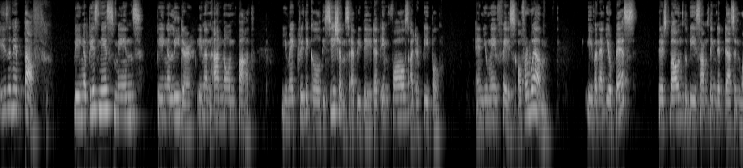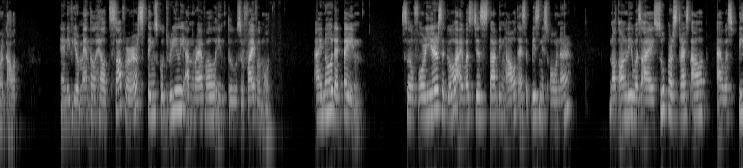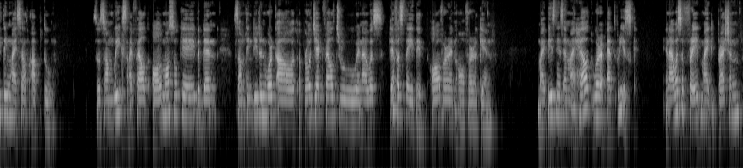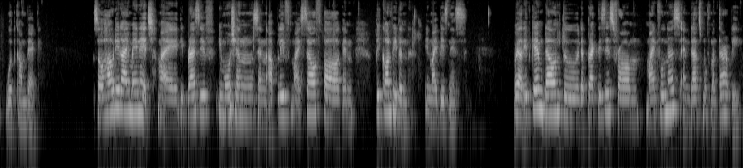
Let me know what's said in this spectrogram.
Isn't it tough? Being a business means being a leader in an unknown path. You make critical decisions every day that involves other people, and you may face overwhelm. Even at your best, there's bound to be something that doesn't work out. And if your mental health suffers, things could really unravel into survival mode. I know that pain. So four years ago, I was just starting out as a business owner. Not only was I super stressed out, I was beating myself up too. So some weeks I felt almost okay, but then something didn't work out, a project fell through, and I was devastated over and over again. My business and my health were at risk, and I was afraid my depression would come back. So how did I manage my depressive emotions and uplift my self-talk and be confident in my business? Well, it came down to the practices from mindfulness and dance movement therapy.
